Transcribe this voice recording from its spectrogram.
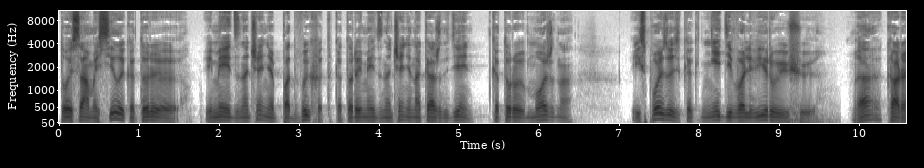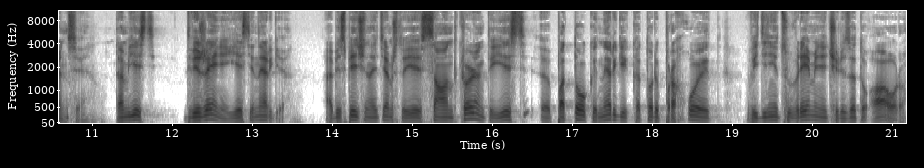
Той самой силы, которая имеет значение под выход, которая имеет значение на каждый день, которую можно использовать как недевальвирующую да, currency. Там есть движение, есть энергия, обеспеченная тем, что есть sound current и есть э, поток энергии, который проходит в единицу времени через эту ауру.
